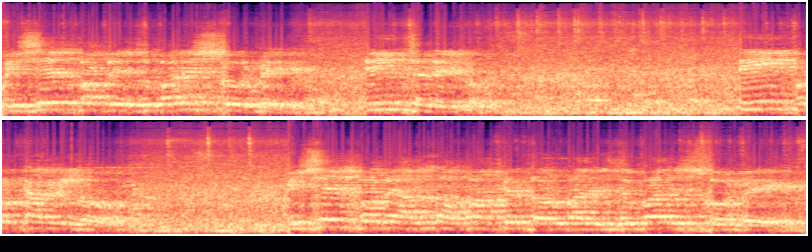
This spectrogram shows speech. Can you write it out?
বিশেষভাবে সুপারিশ করবে। তিন শ্রেণির লোক। তিন প্রকারের লোক। বিশেষভাবে আল্লাহ দরবারে সুপারিশ করবে।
